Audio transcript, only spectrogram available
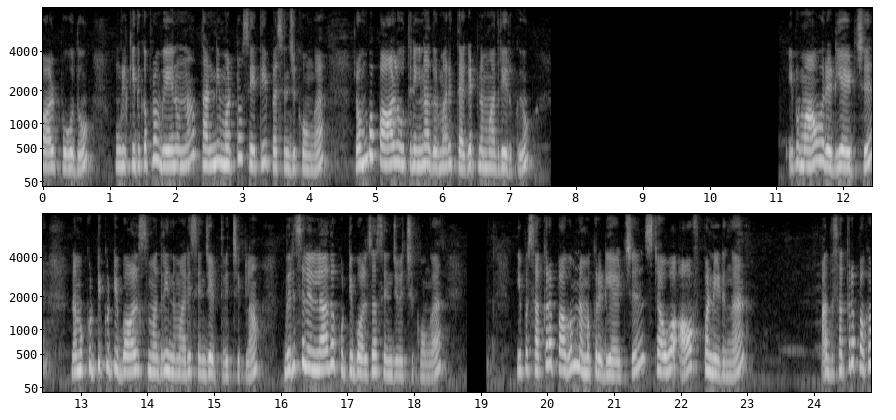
பால் போதும். உங்களுக்கு இதுக்கப்புறம் வேணும்னா தண்ணி மட்டும் சேர்த்து பிசைஞ்சுக்கோங்க. ரொம்ப பால் ஊற்றுனீங்கன்னா அது ஒரு மாதிரி திகட்டின மாதிரி இருக்கும். இப்போ மாவு ரெடி ஆயிடுச்சு. நம்ம குட்டி குட்டி பால்ஸ் மாதிரி இந்த மாதிரி செஞ்சு எடுத்து வச்சுக்கலாம். விரிசல் இல்லாத குட்டி பால்ஸாக செஞ்சு வச்சுக்கோங்க. இப்போ சர்க்கரை பாகும் நமக்கு ரெடி ஆயிடுச்சு. ஸ்டவ்வை ஆஃப் பண்ணிவிடுங்க அது சர்க்கரை பாக்கை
